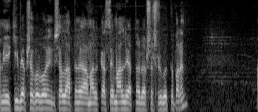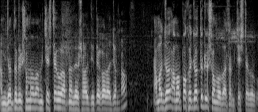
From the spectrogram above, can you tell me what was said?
আমি কি ব্যবসা করব ইনশাল্লাহ আপনারা আমার কাছে নিয়ে আপনার ব্যবসা শুরু করতে পারেন। আমি যতটুকু সম্ভব আমি চেষ্টা করব আপনাদের সহযোগিতা করার জন্য। আমার আমার পক্ষে যতটুকু সম্ভব আছে আমি চেষ্টা করব।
